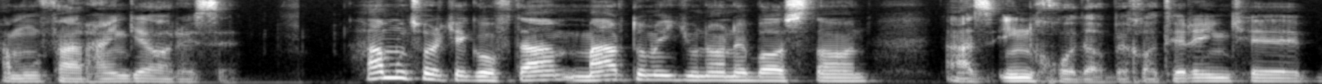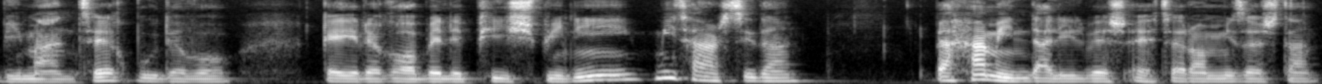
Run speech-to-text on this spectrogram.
همون فرهنگ آرسه همونطور که گفتم مردم یونان باستان از این خدا به خاطر اینکه بیمنطق بوده و غیر قابل پیش بینی میترسیدن. به همین دلیل بهش احترام میذاشتن.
